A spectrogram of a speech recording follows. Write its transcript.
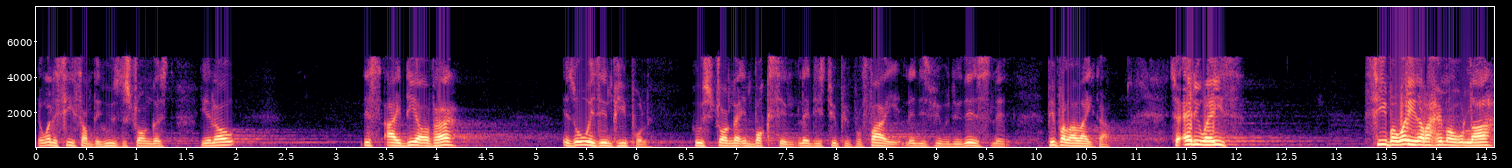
They want to see something, who's the strongest. You know, this idea of her is always in people. Who's stronger in boxing? Let these two people fight. Let these people do this. Let... People are like that. So, anyways, Sibawayhi rahimahullah,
